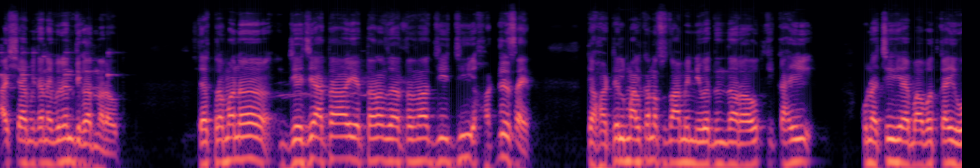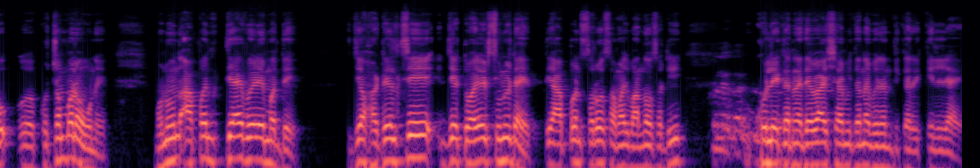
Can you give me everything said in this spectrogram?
अशी आम्ही त्यांना विनंती करणार आहोत. त्याचप्रमाणे जे जे आता येताना जाताना जी जी हॉटेल्स आहेत त्या हॉटेल मालकांना सुद्धा आम्ही निवेदन देणार आहोत की काही कुणाची याबाबत काही कुचंबना होऊ नये. म्हणून आपण त्या वेळेमध्ये जे हॉटेलचे जे टॉयलेट्स युनिट आहेत ते आपण सर्व समाज बांधवांसाठी खुले करण्यात यावे अशी आम्ही त्यांना विनंती कर- केलेली आहे.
